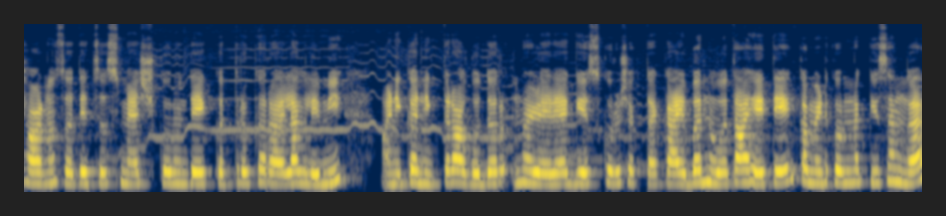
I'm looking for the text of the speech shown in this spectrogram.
छान असं त्याचं स्मॅश करून ते एकत्र करायला लागले मी. आणि कणिक तर अगोदर मळलेल्या गेस करू शकता. काय बनवत आहे ते कमेंट करून नक्की सांगा.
